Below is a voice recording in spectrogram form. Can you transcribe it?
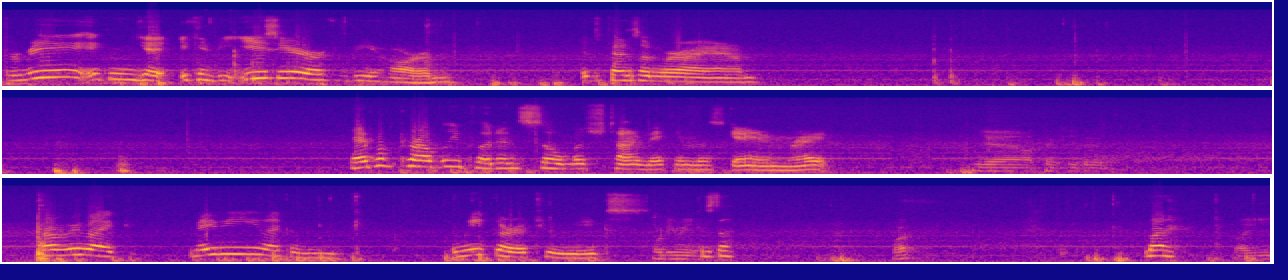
For me, it can get it can be easier or it can be hard. It depends on where I am. I probably put in so much time making this game, right? Yeah, I think you did. Probably like maybe like a week, a week or two weeks. What do you mean? Cause the What? But Uh, you,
